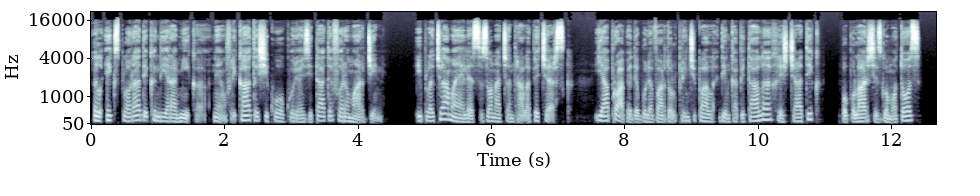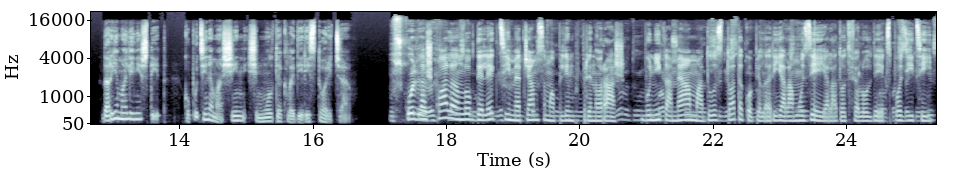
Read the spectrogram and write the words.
Îl explora de când era mică, neînfricată și cu o curiozitate fără margini. Îi plăcea mai ales zona centrală pe Cersk. E aproape de bulevardul principal din capitală, hrișciatic, popular și zgomotos, dar e mai liniștit, cu puține mașini și multe clădiri istorice. La școală, în loc de lecții, mergeam să mă plimb prin oraș. Bunica mea m-a dus toată copilăria la muzee, la tot felul de expoziții.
